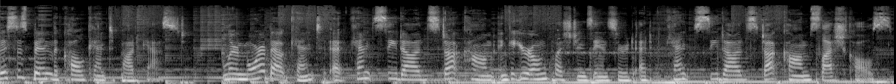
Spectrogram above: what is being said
This has been the Call Kent podcast. Learn more about Kent at kentcdodds.com and get your own questions answered at kentcdodds.com slash calls.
